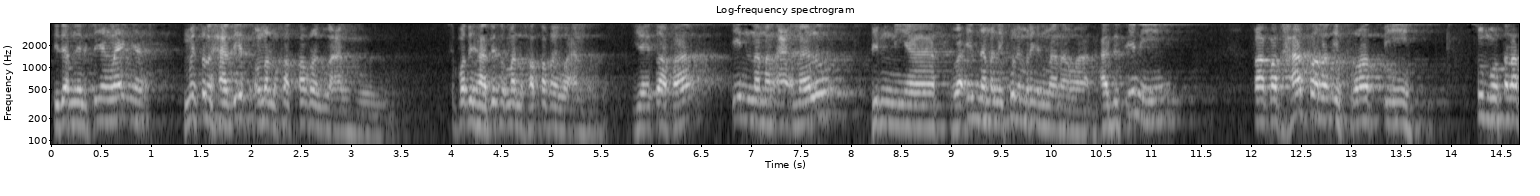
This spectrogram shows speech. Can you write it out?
Tidak menyelisih yang lainnya. Misal hadis Umar Khattab anhu. Seperti hadis Umar Khattab anhu, yaitu apa? Innamal a'malu binniyat wa innamal likulli imrin ma nawa. Hadis ini faqad hasala al-ifrat fi sungguh telah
